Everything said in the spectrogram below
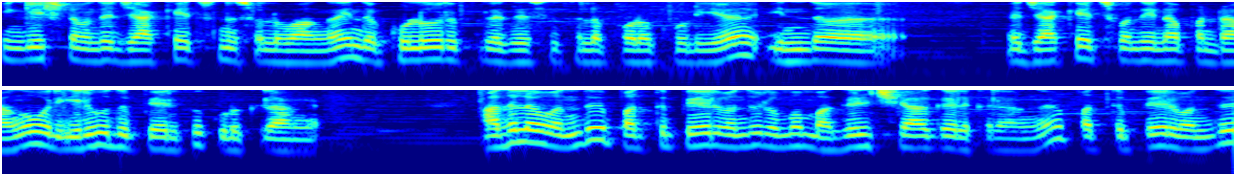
இங்கிலீஷில் வந்து ஜாக்கெட்ஸ்னு சொல்லுவாங்க. இந்த குளிர் பிரதேசத்தில் போடக்கூடிய இந்த ஜாக்கெட்ஸ் வந்து என்ன பண்ணுறாங்க ஒரு இருபது பேருக்கு கொடுக்குறாங்க. அதில் வந்து பத்து பேர் வந்து ரொம்ப மகிழ்ச்சியாக இருக்கிறாங்க. பத்து பேர் வந்து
